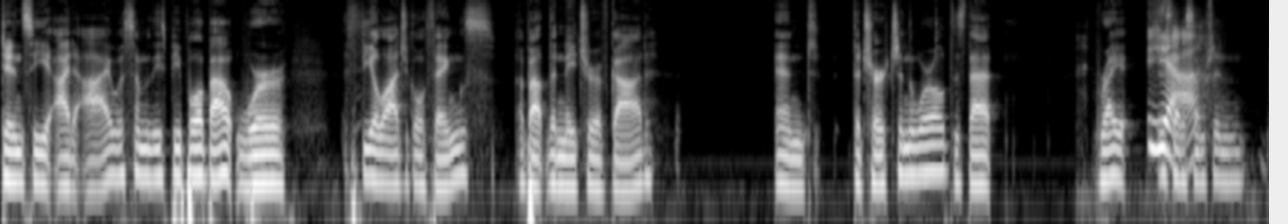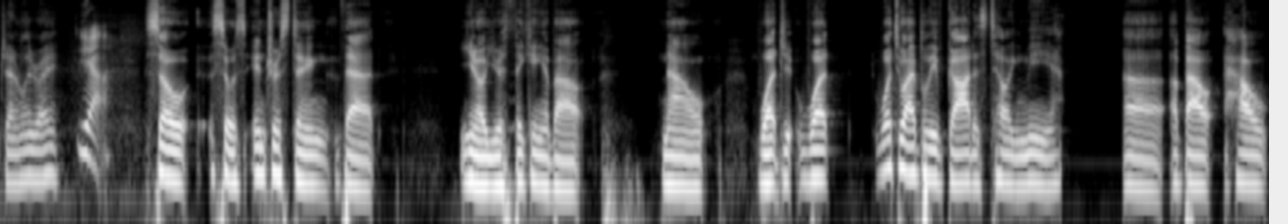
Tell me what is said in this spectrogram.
didn't see eye to eye with some of these people about were theological things about the nature of God and the church in the world. Is that right? Yeah. Is that assumption generally right? Yeah. So so it's interesting that you know you're thinking about now what do, what what do I believe God is telling me uh, about how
